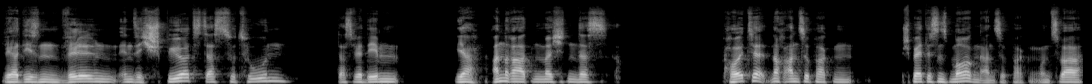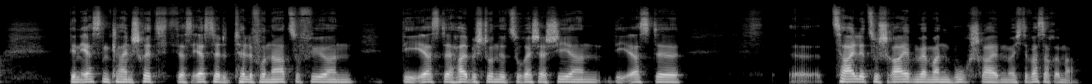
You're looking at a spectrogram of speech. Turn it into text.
wer diesen Willen in sich spürt, das zu tun, dass wir dem ja anraten möchten, das heute noch anzupacken, spätestens morgen anzupacken. Und zwar den ersten kleinen Schritt, das erste Telefonat zu führen, die erste halbe Stunde zu recherchieren, die erste äh, Zeile zu schreiben, wenn man ein Buch schreiben möchte, was auch immer.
